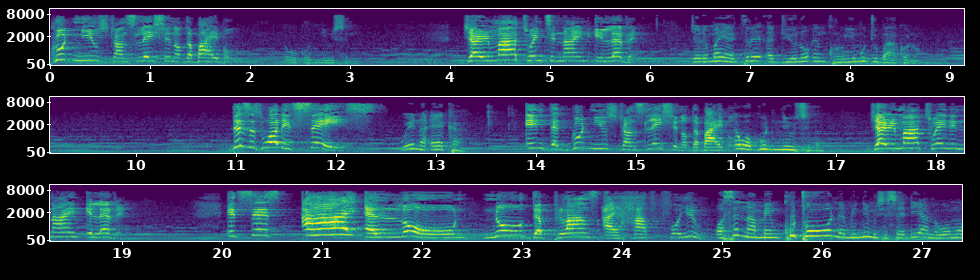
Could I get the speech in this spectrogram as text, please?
Good News translation of the Bible. Oh, good news Jeremiah 29, 11. jeremia tiri aduonu uh, nkron mu du baako no This is what it says wei na ɛka in the Good News translation of the Bible. ɛwɔ good news Jeremiah 29 11. It says, I alone know the plans I have for you. ɔse na me nkutoo na menim nhyehyɛdeɛ a mewɔ ma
